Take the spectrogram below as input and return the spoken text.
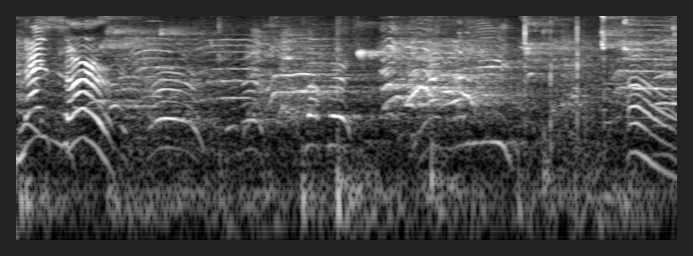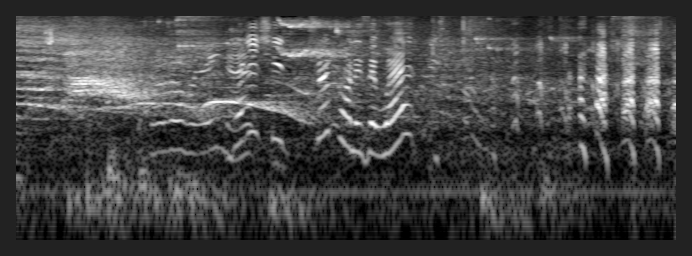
Nice serve. Oh. What did she trip on? Is it wet?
